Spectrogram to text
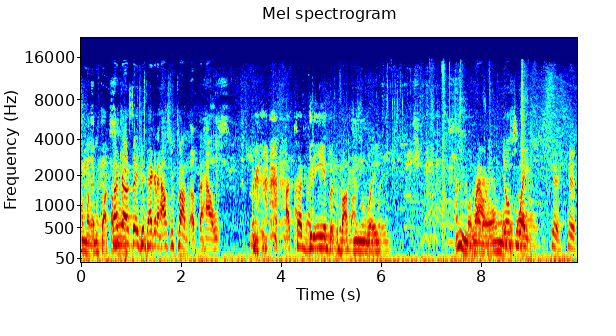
Oh my god, this box I like I said, get back in the house. You climb up the house. way. I tried to get in, but the box is in the way. I need my lighter on. Yo, Sway. Here, here.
